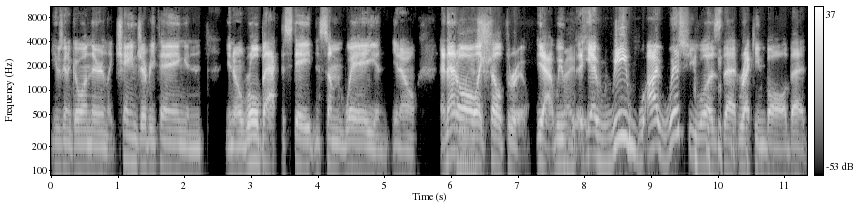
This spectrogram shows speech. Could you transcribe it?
he was gonna go on there and like change everything and you know roll back the state in some way and you know and that I all like fell through. Yeah, we Right. yeah we I wish he was that wrecking ball that.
